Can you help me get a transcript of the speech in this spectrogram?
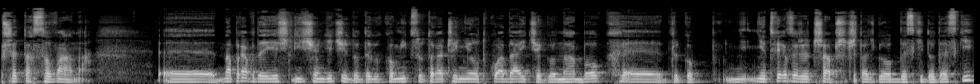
przetasowana. E, naprawdę, jeśli siądziecie do tego komiksu, to raczej nie odkładajcie go na bok, e, tylko nie, twierdzę, że trzeba przeczytać go od deski do deski,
